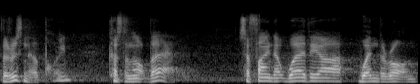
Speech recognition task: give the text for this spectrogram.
There is no point because they're not there. So find out where they are, when they're on,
